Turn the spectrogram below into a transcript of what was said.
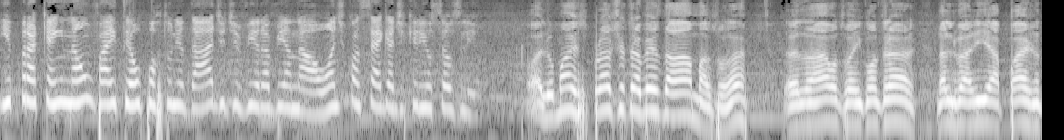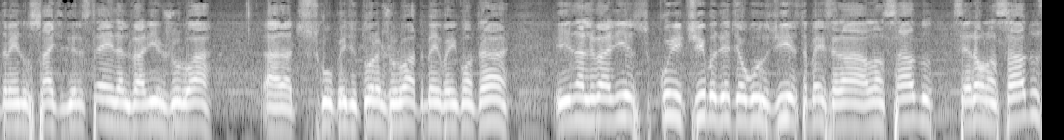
E para quem não vai ter oportunidade de vir à Bienal, onde consegue adquirir os seus livros? Olha, o mais prático é através da Amazon, né? É, na Amazon vai encontrar, na livraria, a página também no site deles tem, na livraria Juruá, a, desculpa, a editora Juruá também vai encontrar. E nas livraria Curitiba, dentro de alguns dias também será lançado, serão lançados.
